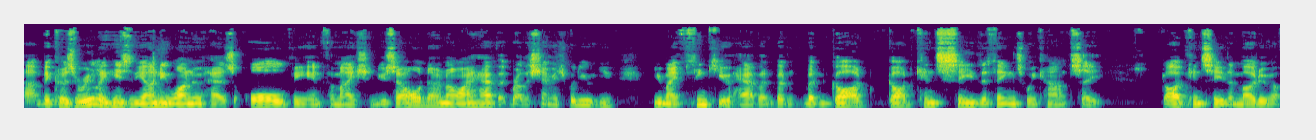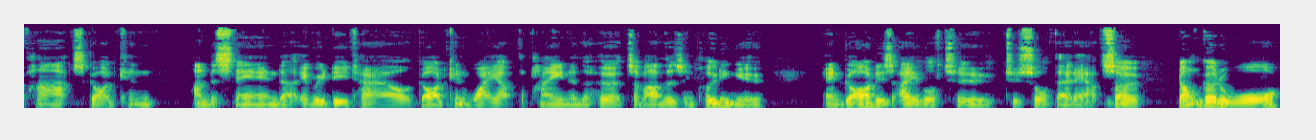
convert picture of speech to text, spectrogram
Uh, because really, he's the only one who has all the information. You say, "Oh no, no, I have it, brother Shemish." Well, you you, you may think you have it, but but God God can see the things we can't see. God can see the motive of hearts. God can understand uh, every detail. God can weigh up the pain and the hurts of others, including you, and God is able to to sort that out. So don't go to war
